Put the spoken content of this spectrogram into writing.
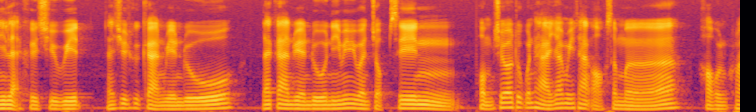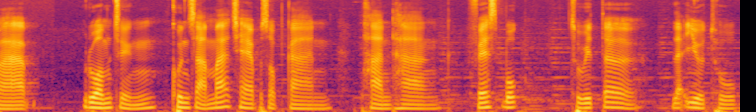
นี่แหละคือชีวิต และชีวิตคือการเรียนรู้ และการเรียนรู้นี้ไม่มีวันจบสิ้น ผมเชื่อว่าทุกปัญหาย่อมมีทางออกเสมอ ขอบคุณครับ รวมถึงคุณสามารถแชร์ประสบการณ์ ผ่านทาง Facebook Twitter และ YouTube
